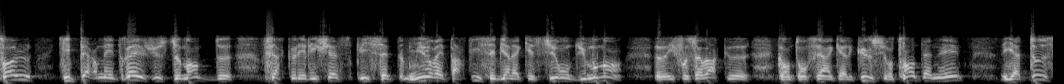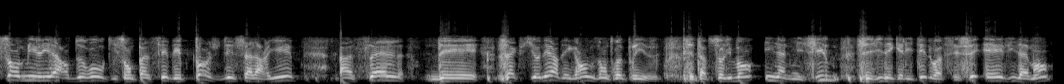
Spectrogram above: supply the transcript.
folles qui permettraient justement de faire que les richesses puissent être mieux réparties. C'est bien la question du moment. Euh, il faut savoir que quand on fait un calcul sur 30 années, il y a 200 milliards d'euros qui sont passés des poches des salariés à celles des actionnaires des grandes entreprises. C'est absolument inadmissible. Ces inégalités doivent cesser. Et évidemment,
